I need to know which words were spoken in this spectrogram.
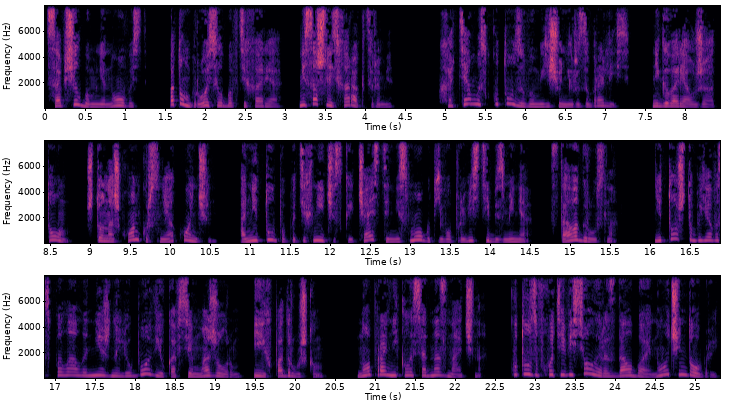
сообщил бы мне новость, потом бросил бы втихаря не сошлись характерами. Хотя мы с Кутузовым еще не разобрались, не говоря уже о том, что наш конкурс не окончен. Они тупо по технической части не смогут его провести без меня. Стало грустно. Не то чтобы я воспылала нежной любовью ко всем мажорам и их подружкам, но прониклась однозначно. Кутузов хоть и веселый раздолбай, но очень добрый.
